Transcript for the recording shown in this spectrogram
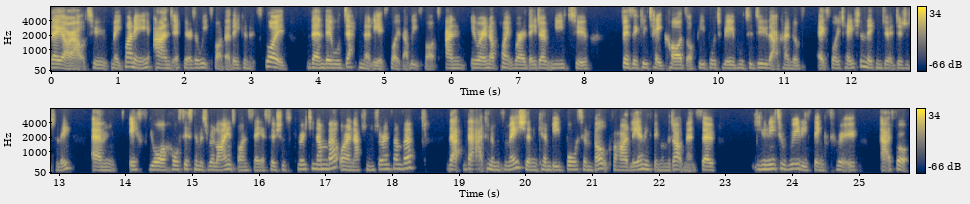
they are out to make money. And if there's a weak spot that they can exploit, then they will definitely exploit that weak spot. And we're in a point where they don't need to physically take cards off people to be able to do that kind of exploitation. They can do it digitally. Um, if your whole system is reliant on, say, a social security number or a national insurance number, that that kind of information can be bought in bulk for hardly anything on the darknet. So you need to really think through uh, for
